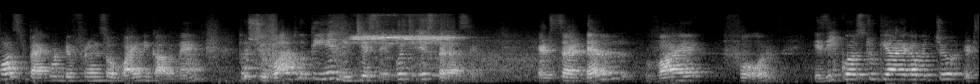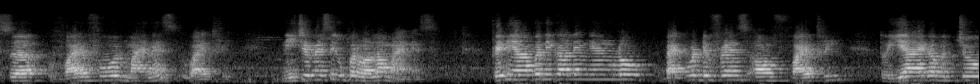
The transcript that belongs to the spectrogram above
first backward difference of y निकालते हैं तो शुरुआत होती है नीचे से, कुछ इस तरह से. It's a del y4 is equals to क्या आएगा बच्चों? इट्स y4 माइनस y3 नीचे में से ऊपर वाला माइनस फिर यहाँ पर निकालेंगे हम लोग बैकवर्ड डिफरेंस ऑफ़ y3 तो ये आएगा बच्चों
